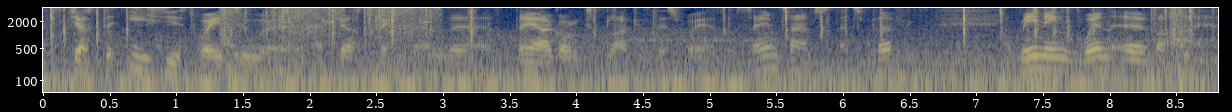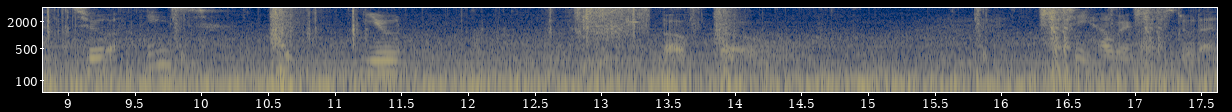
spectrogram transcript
It's just the easiest way to uh, adjust things, and uh, they are going to block it this way at the same time, so that's perfect. Meaning, whenever I have two of these, you both go. Let's see how we're going to do that.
